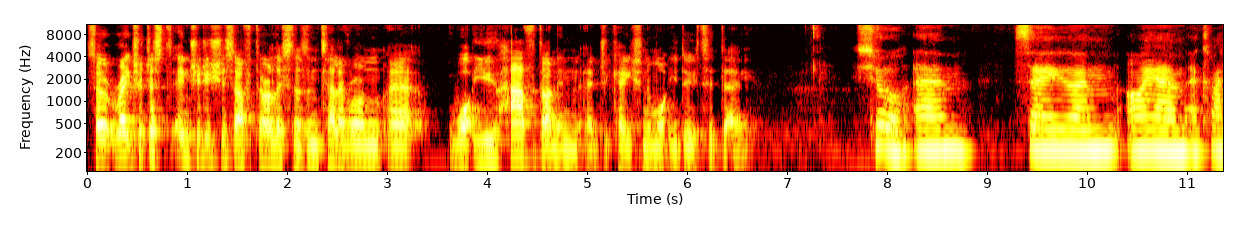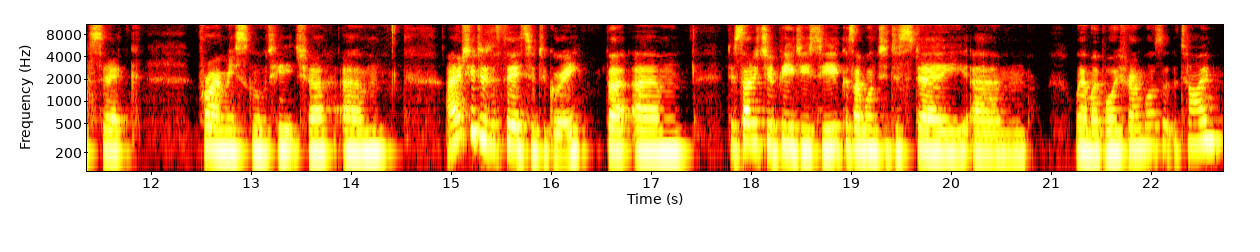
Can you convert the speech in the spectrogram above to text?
so Rachel, just introduce yourself to our listeners and tell everyone uh, what you have done in education and what you do today. Sure. Um, so um, I am a classic primary school teacher. Um, I actually did a theatre degree, but um, decided to do a PGCE because I wanted to stay um, where my boyfriend was at the time.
